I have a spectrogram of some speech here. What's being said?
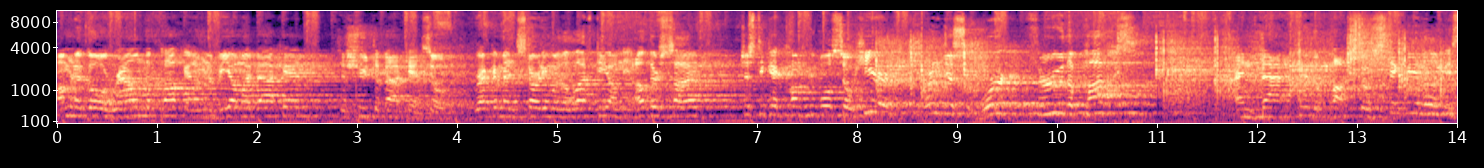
I'm gonna go around the puck and I'm gonna be on my backhand to shoot the backhand. So recommend starting with a lefty on the other side just to get comfortable. So here, we're gonna just work through the pucks and back through the pucks. So stick handling as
